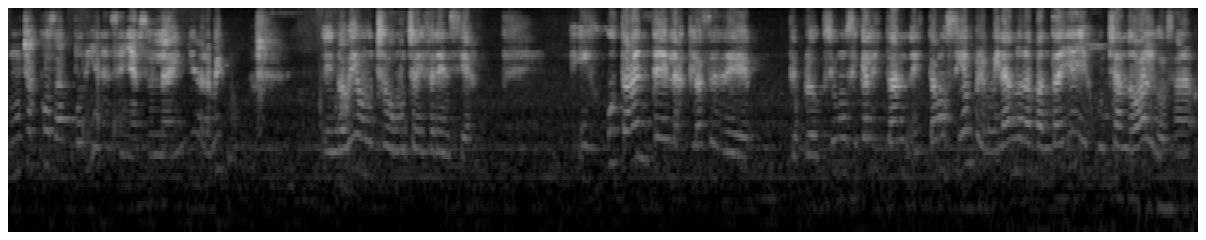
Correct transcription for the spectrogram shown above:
muchas cosas podían enseñarse online y era lo mismo. Eh, no había mucho, mucha diferencia. Y justamente las clases de, producción musical están, estamos siempre mirando una pantalla y escuchando algo. O sea,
